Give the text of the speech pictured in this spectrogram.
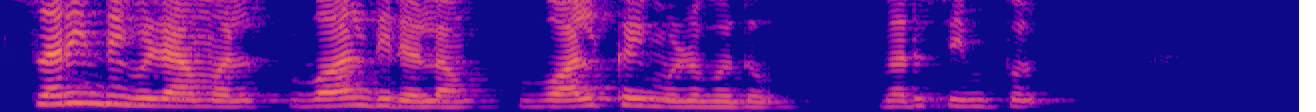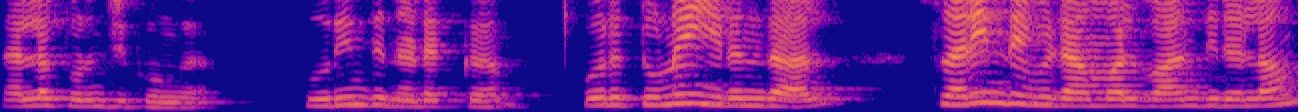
சரிந்து விடாமல் வாழ்ந்திடலாம் வாழ்க்கை முழுவதும். வெரி சிம்பிள் நல்லா புரிஞ்சுக்கோங்க. புரிந்து நடக்க ஒரு துணை இருந்தால் சரிந்து விடாமல் வாழ்ந்திடலாம்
